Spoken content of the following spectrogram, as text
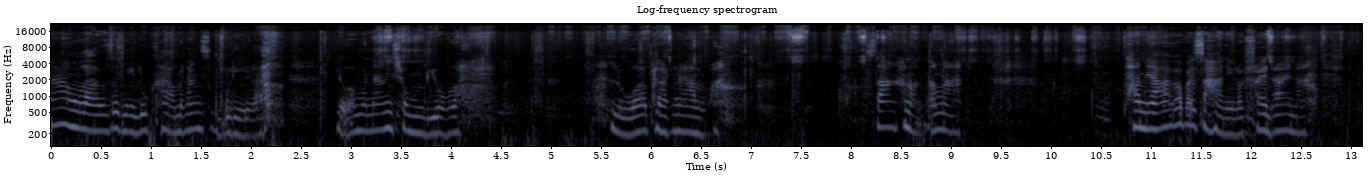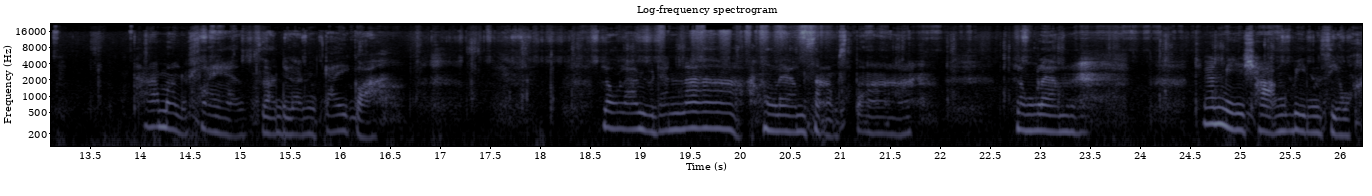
น้าโรงแรมรู้สึกมีลูกค้ามานั่งสูบบุหรี่แล้ว หรือว่ามานั่งชมวิววะหรือว่าพนักงานวะสร้างถนนตั้งนานทันยาก็ไปสถานีรถไฟได้นะ ถ้ามารถไฟจะเดินใกล้กว่า โรงแรมอยู่ด้านหน้า โรงแรมสามสตาร์ โรงแรม ที่มันมีช้างบินสีข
